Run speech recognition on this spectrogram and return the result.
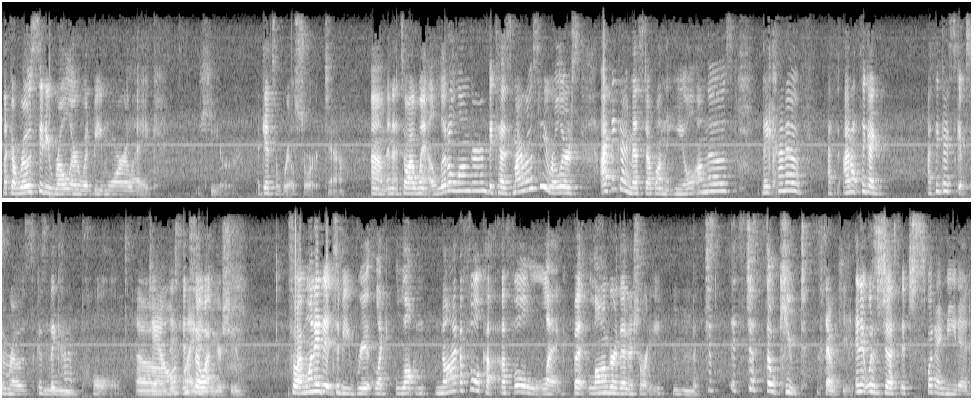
like a Rose City roller would be more like here. Like it's real short. Yeah. Um, and so I went a little longer because my Rose City rollers, I think I messed up on the heel on those. They kind of, I, th- I don't think I, I think I skipped some rows because they Mm. kind of pull Oh, down. they and so into I, your shoe. So I wanted it to be real, like long, not a full cut, a full leg, but longer than a shorty. hmm But just, it's just so cute. So cute. And it was just, it's just what I needed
